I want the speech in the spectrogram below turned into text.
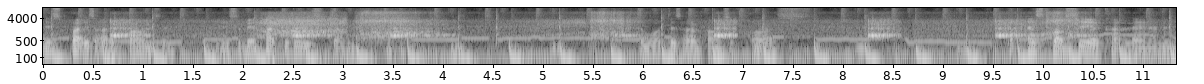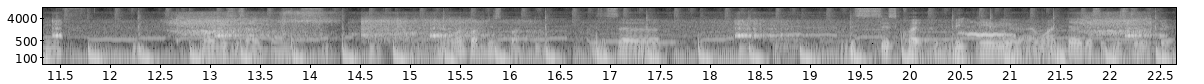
This part is out of bounds. Eh? It's a bit hard to do this jump. The water's out of bounds, of course. Icebox here I can't land underneath. Oh, this is out of bounds. Uh, what about this part? This is a... This is quite a big area. I wonder there's an Easter egg here.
